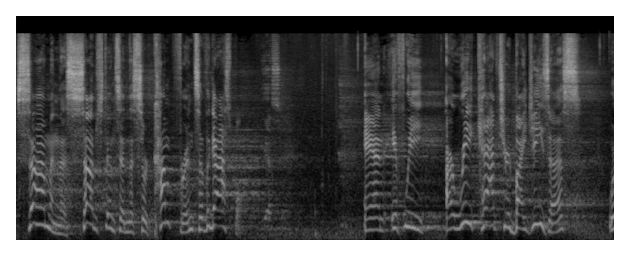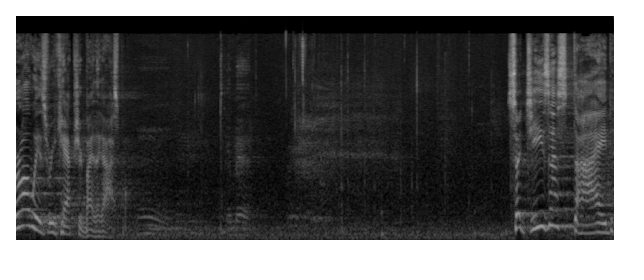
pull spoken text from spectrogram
sum and the substance and the circumference of the gospel. Yes. And if we are recaptured by Jesus, we're always recaptured by the gospel. Mm. Amen. So Jesus died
